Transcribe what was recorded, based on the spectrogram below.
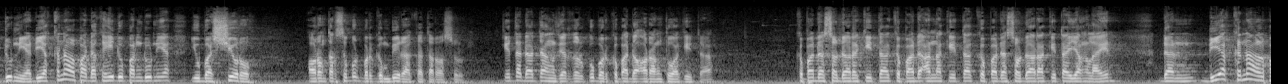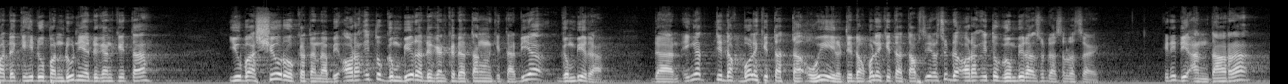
dunia dia kenal pada kehidupan dunia yubasyiruh orang tersebut bergembira kata Rasul. Kita datang ziaratul kubur kepada orang tua kita kepada saudara kita kepada anak kita kepada saudara kita yang lain dan dia kenal pada kehidupan dunia dengan kita yubasyiruh kata Nabi. Orang itu gembira dengan kedatangan kita. Dia gembira. Dan ingat tidak boleh kita takwil tidak boleh kita tafsir. Sudah orang itu gembira sudah selesai. Ini di antara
